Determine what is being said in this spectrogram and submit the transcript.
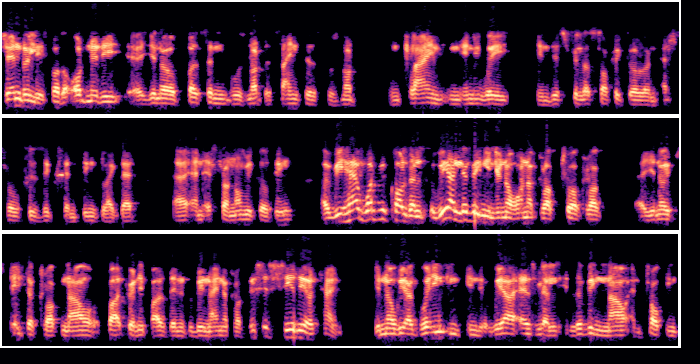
generally for the ordinary, uh, you know, person who's not a scientist, who's not inclined in any way in this philosophical and astrophysics and things like that, uh, and astronomical things. Uh, we have what we call the, we are living in, you know, one o'clock, two o'clock, uh, you know, it's eight o'clock now, past 20 past, then it will be nine o'clock. This is serial time. You know, we are going in, in, we are as well living now and talking,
